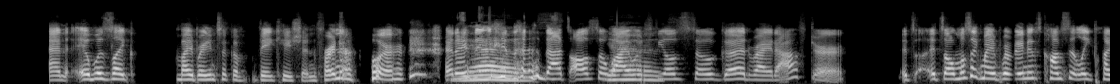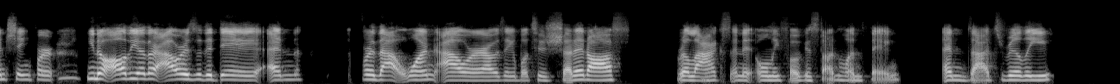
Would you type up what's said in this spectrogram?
And it was like my brain took a vacation for an hour. And I yes. think that's also yes. why it feels so good right after. It's it's almost like my brain is constantly clenching for, you know, all the other hours of the day. And for that one hour, I was able to shut it off, relax, and it only focused on one thing. And that's really,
